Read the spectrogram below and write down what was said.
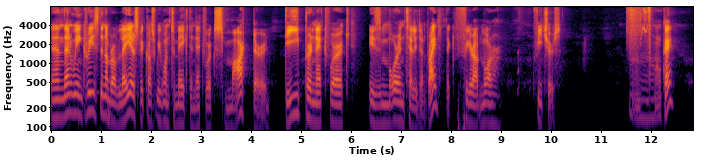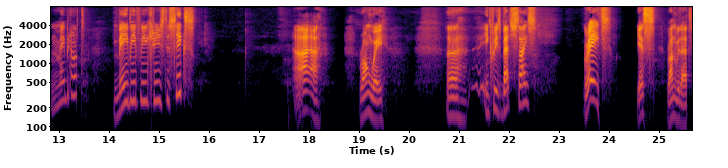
And then we increase the number of layers because we want to make the network smarter. Deeper network is more intelligent, right? They can figure out more features. Mm, okay, maybe not. Maybe if we increase to 6? Ah, wrong way. Uh, increase batch size? Great! Yes, run with that.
